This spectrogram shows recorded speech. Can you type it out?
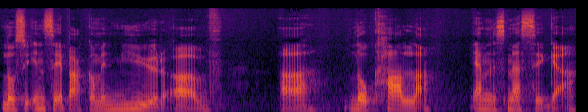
låser in sig bakom en mur av uh, lokala ämnesmässiga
